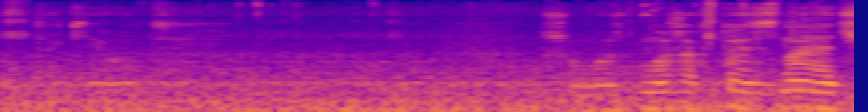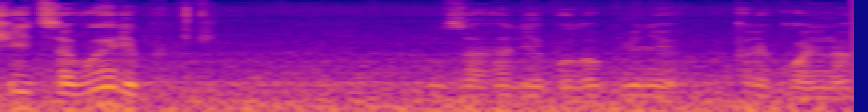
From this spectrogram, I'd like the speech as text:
Ось такі от. Що мож, може хтось знає, чий це виріб. Взагалі було б мені прикольно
